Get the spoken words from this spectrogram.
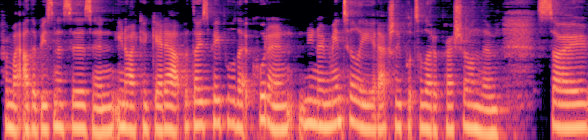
from my other businesses, and you know I could get out. But those people that couldn't, you know, mentally it actually puts a lot of pressure on them. So.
